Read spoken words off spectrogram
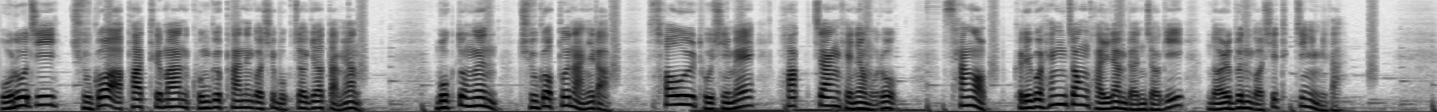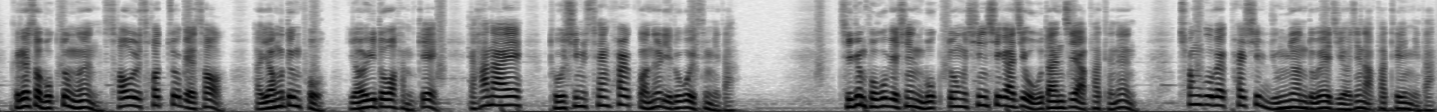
오로지 주거 아파트만 공급하는 것이 목적이었다면 목동은 주거뿐 아니라 서울 도심의 확장 개념으로 상업 그리고 행정 관련 면적이 넓은 것이 특징입니다. 그래서 목동은 서울 서쪽에서 영등포, 여의도와 함께 하나의 도심 생활권을 이루고 있습니다. 지금 보고 계신 목동 신시가지 5단지 아파트는 1986년도에 지어진 아파트입니다.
